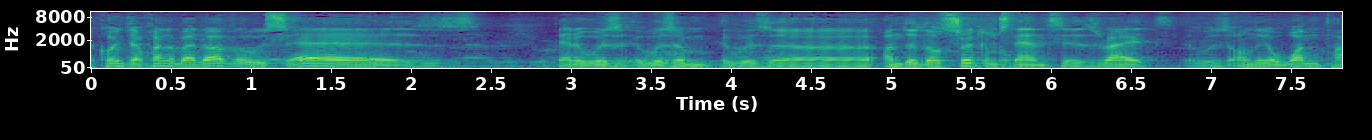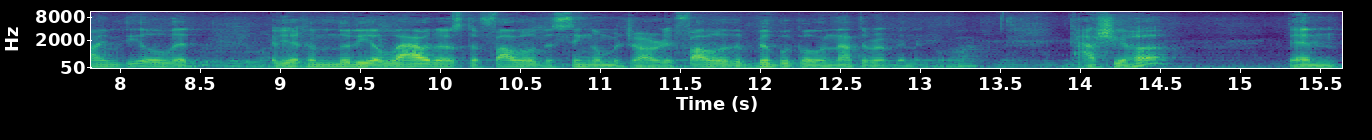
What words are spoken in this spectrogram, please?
according to Rav Chanan bar Rava, who says that it was it was a it was a, under those circumstances, right? It was only a one time deal that Yechon Nuri allowed us to follow the single majority, follow the biblical and not the rabbinical. Kashiha, then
